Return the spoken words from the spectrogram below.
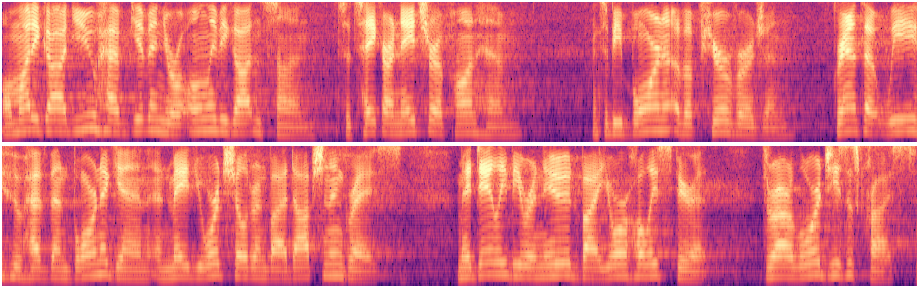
Almighty God, you have given your only begotten Son to take our nature upon him and to be born of a pure virgin, grant that we who have been born again and made your children by adoption and grace may daily be renewed by your Holy Spirit through our Lord Jesus Christ,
